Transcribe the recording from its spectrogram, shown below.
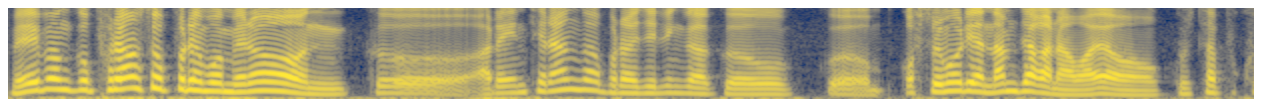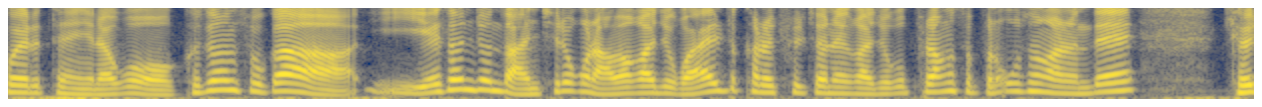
매번 그 프랑스 오픈에 보면은 그 아르헨티나인가 브라질인가 그, 그 곱슬머리한 남자가 나와요. 구스타프 코에르텐이라고 그 선수가 이 예선전도 안 치르고 나와가지고 와일드카를 출전해가지고 프랑스 오픈 우승하는데 결,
